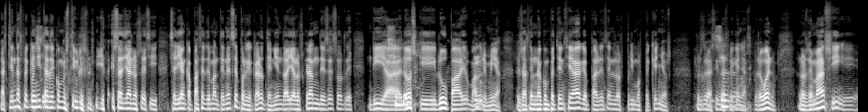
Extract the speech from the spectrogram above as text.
Las tiendas pues pequeñitas de comestibles, esas ya no sé si serían capaces de mantenerse, porque claro, teniendo ahí a los grandes, esos de Día, Eroski, Lupa, madre mía, les hacen una competencia que parecen los primos pequeños, los de las tiendas pequeñas. Pero bueno, los demás sí.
